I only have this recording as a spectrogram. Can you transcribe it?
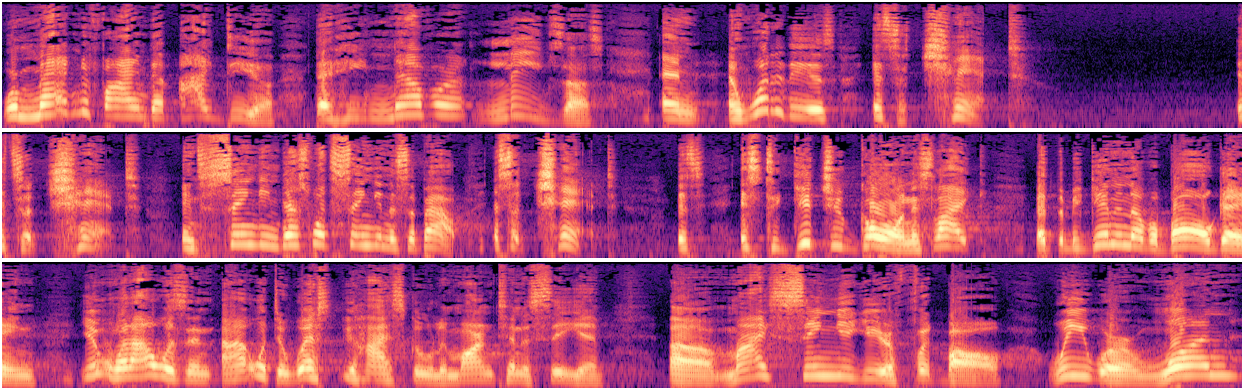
We're magnifying that idea that He never leaves us. And, and what it is, it's a chant. It's a chant. And singing, that's what singing is about. It's a chant. It's, it's to get you going. It's like at the beginning of a ball game. You know, when I was in, I went to Westview High School in Martin, Tennessee, and uh, my senior year of football, we were one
